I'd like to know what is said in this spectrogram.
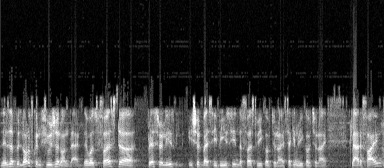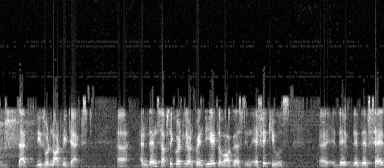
There is a lot of confusion on that. There was first uh, press release issued by CBEC in the first week of July, second week of July, clarifying that these would not be taxed. Uh, and then subsequently on 28th of August in FAQs, uh, they, they, they've said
